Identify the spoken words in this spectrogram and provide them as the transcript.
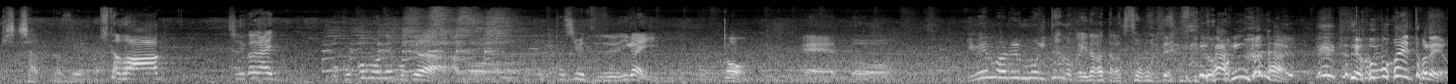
来ちゃったぜ。来たぞ！ー中華街。もうここもね僕らあの利光以外おえー、っと夢丸もいたのかいなかったかちょっと覚えてないんですけど。なんでなん覚えとれよ。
